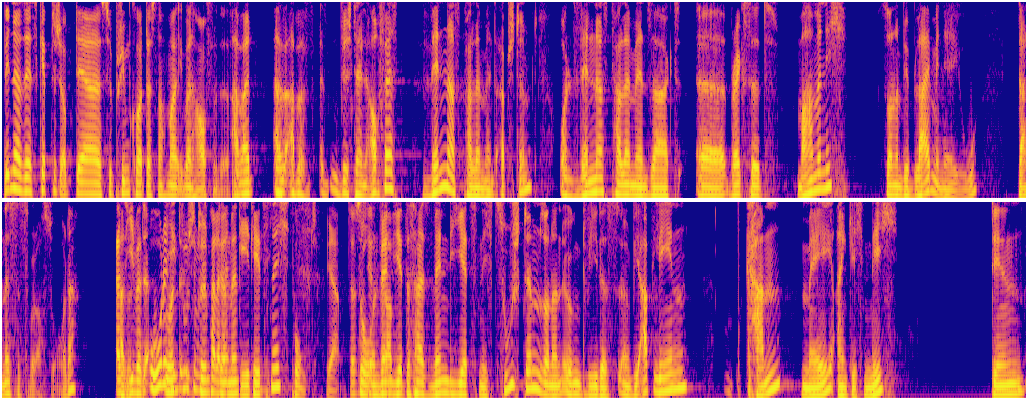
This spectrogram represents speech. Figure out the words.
bin da sehr skeptisch, ob der Supreme Court das nochmal über den Haufen wirft. Aber, aber, aber wir stellen auch fest, wenn das Parlament abstimmt und wenn das Parlament sagt, äh, Brexit machen wir nicht, sondern wir bleiben in der EU, dann ist es wohl auch so, oder? Also, also jeweils ohne die Zustimmung des Parlaments geht geht's nicht. Punkt. Ja. Das so und wenn die, das heißt, wenn die jetzt nicht zustimmen, sondern irgendwie das irgendwie ablehnen, kann May eigentlich nicht den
